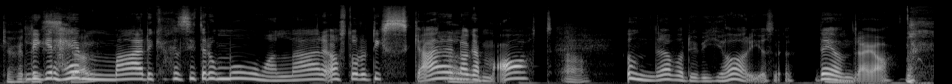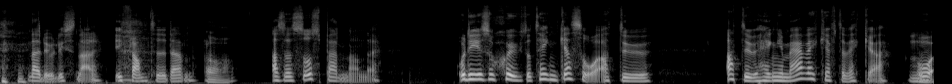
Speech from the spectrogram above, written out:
Kanske ligger diskar. hemma, du kanske sitter och målar, ja, står och diskar, Ja. lagar mat. Ja. Undrar vad du gör just nu. Det Mm. undrar jag när du lyssnar i framtiden. ja. Alltså så spännande. Och det är så sjukt att tänka så att du, att du hänger med vecka efter vecka. Mm. Och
